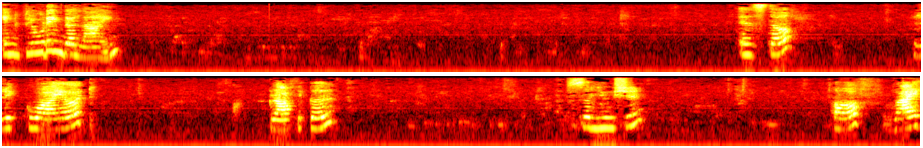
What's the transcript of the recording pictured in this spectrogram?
Including the line is the required graphical solution of y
